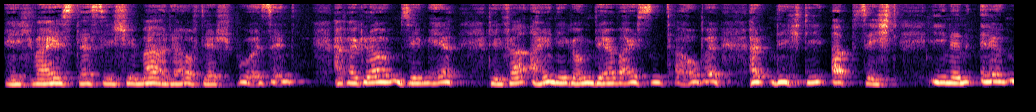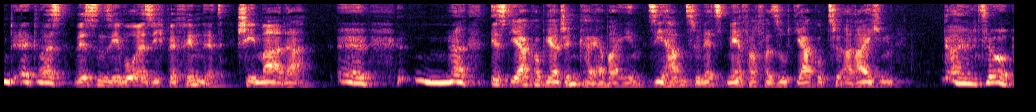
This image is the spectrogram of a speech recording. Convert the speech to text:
ich weiß, dass Sie Shimada auf der Spur sind. Aber glauben Sie mir, die Vereinigung der Weißen Taube hat nicht die Absicht, Ihnen irgendetwas... Wissen Sie, wo er sich befindet? Shimada. Äh, na, Ist Jakob Jajinkaya bei ihm? Sie haben zuletzt mehrfach versucht, Jakob zu erreichen. also,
